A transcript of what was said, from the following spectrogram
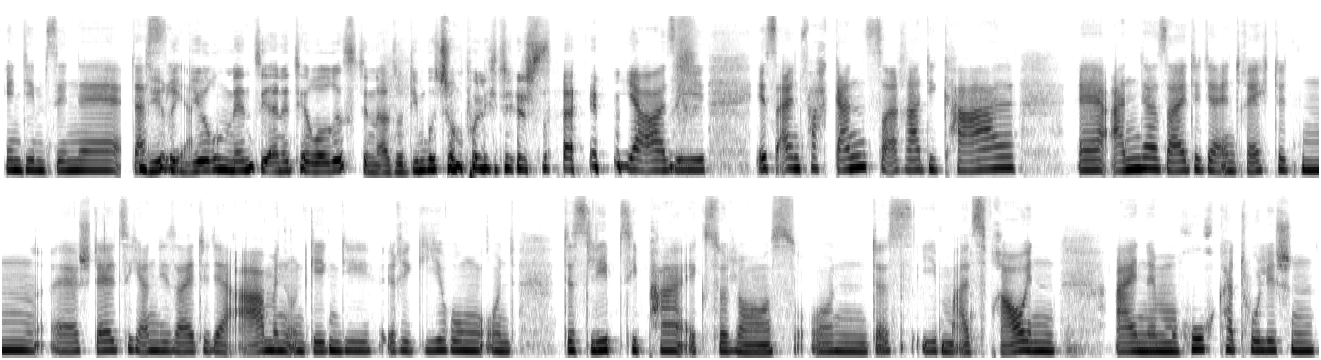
in dem Sinne, dass die sie, Regierung nennt sie eine Terroristin, also die muss schon politisch sein. Ja, sie ist einfach ganz radikal äh, an der Seite der Entrechteten, äh, stellt sich an die Seite der Armen und gegen die Regierung und das lebt sie par excellence. Und das eben als Frau in einem hochkatholischen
